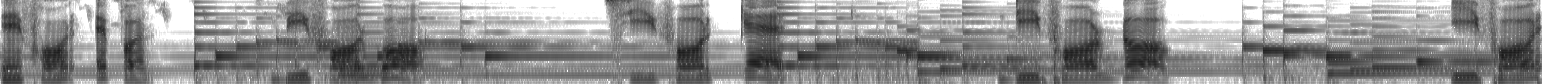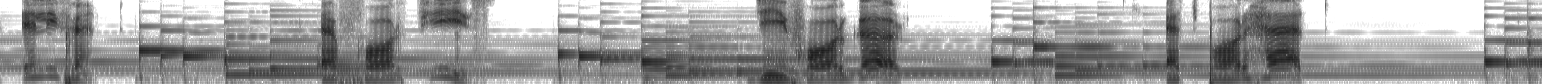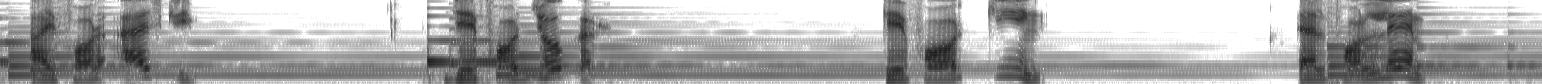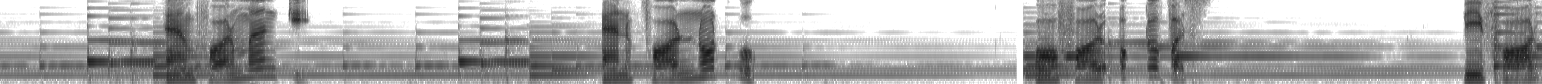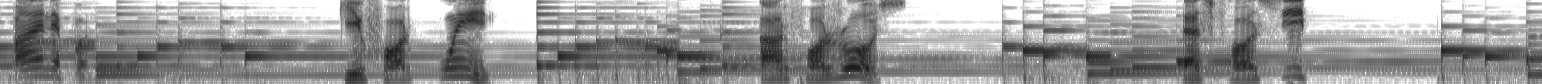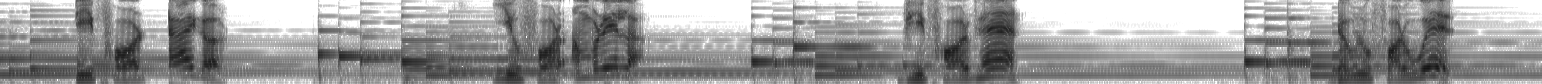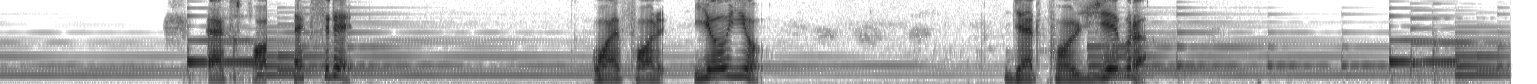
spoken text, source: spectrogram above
A for apple. B for ball. C for cat. D for dog. E for elephant. F for fish. G for girl. H for hat. I for ice cream. J for joker. K for king. L for lamp. M for monkey. N for notebook. O for octopus. P for pineapple. Q for queen. R for rose. S for sheep. T for tiger. U for umbrella. V for van. W for whale. X for X-ray. Y for yo-yo. Z for zebra.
